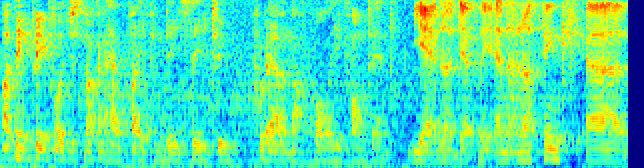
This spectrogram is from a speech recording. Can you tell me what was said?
I think people are just not going to have faith in DC to put out enough quality content. Yeah, no, definitely, and and I think uh,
